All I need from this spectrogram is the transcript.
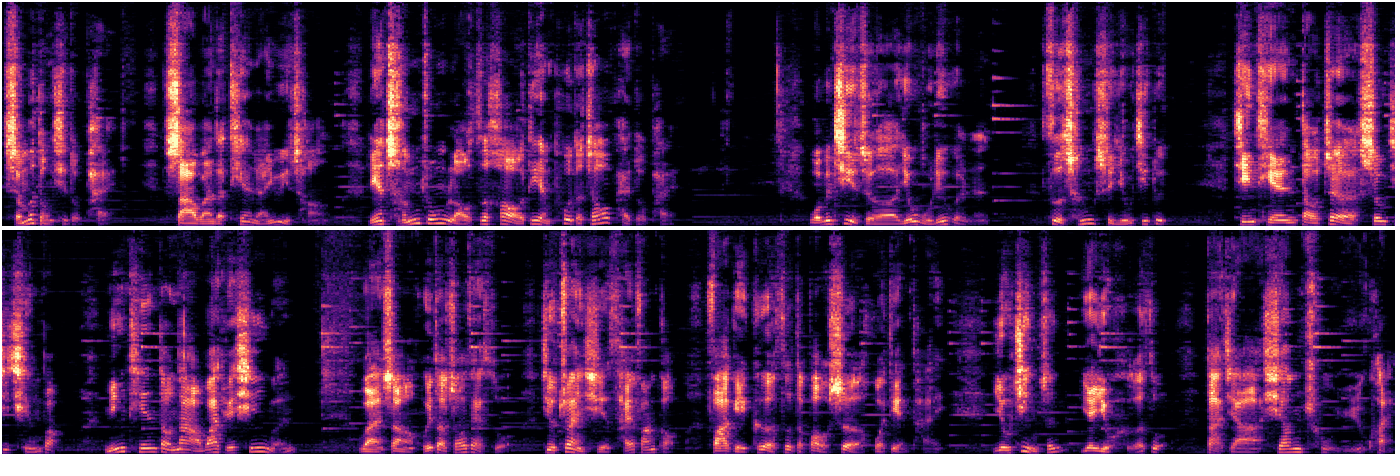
什么东西都拍。沙湾的天然浴场，连城中老字号店铺的招牌都拍。我们记者有五六个人。自称是游击队，今天到这收集情报，明天到那挖掘新闻，晚上回到招待所就撰写采访稿，发给各自的报社或电台。有竞争也有合作，大家相处愉快。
